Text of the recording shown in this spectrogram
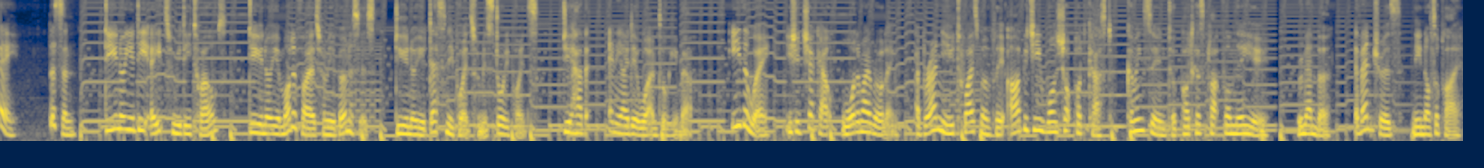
Hey, listen, do you know your d8s from your d12s? Do you know your modifiers from your bonuses? Do you know your destiny points from your story points? Do you have any idea what I'm talking about? Either way, you should check out What Am I Rolling, a brand new twice monthly RPG one shot podcast coming soon to a podcast platform near you. Remember, adventurers need not apply.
